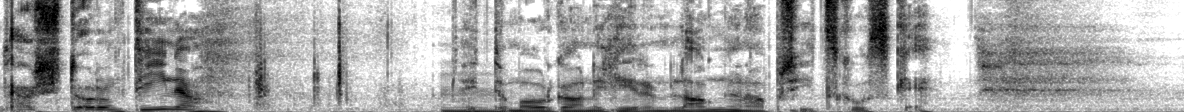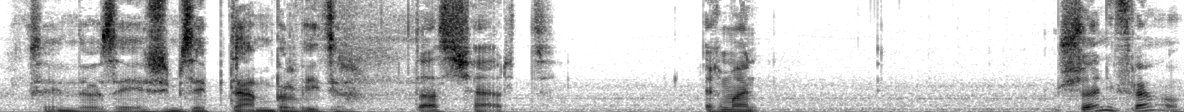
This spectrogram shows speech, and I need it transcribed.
Das ist Torontina. Heute Morgen habe ich ihr einen langen Abschiedskuss gegeben. Wir sehen uns erst im September wieder. Das ist hart. Ich meine, schöne Frau.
